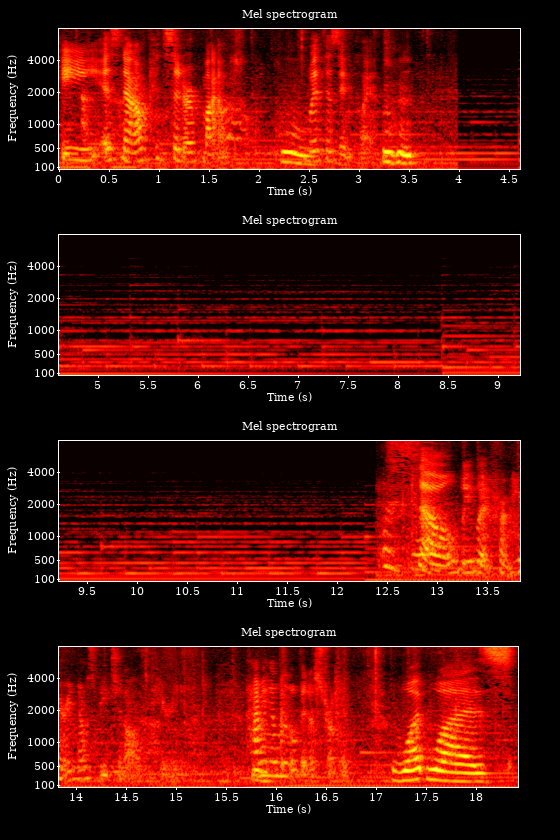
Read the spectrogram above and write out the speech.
he is now considered mild with his implant. So we went from hearing no speech at all to hearing having a hmm. little bit of struggle. What was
